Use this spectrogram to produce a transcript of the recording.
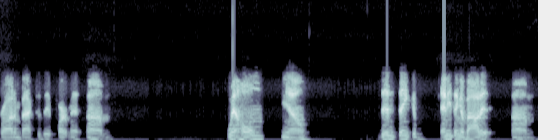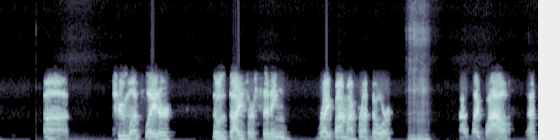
brought them back to the apartment. Um, went home, you know, didn't think of anything about it. Um, uh, two months later, those dice are sitting right by my front door. hmm I was like, wow, that's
